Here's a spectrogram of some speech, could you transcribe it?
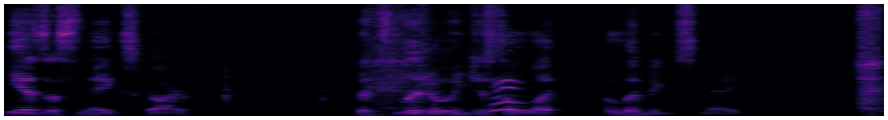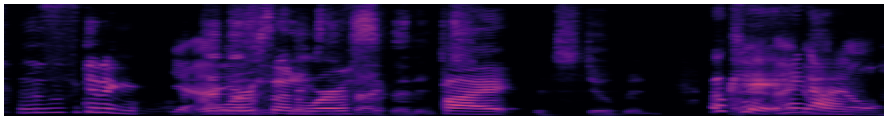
he has a snake scarf. That's literally just a li- a living snake. This is getting Yeah, That I- worse doesn't and the worse fact that it's, by. it's stupid. Okay, I hang on. know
